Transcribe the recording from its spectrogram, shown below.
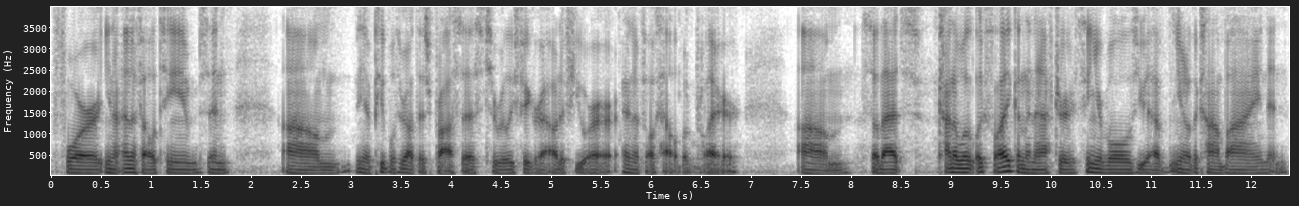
for you know NFL teams and um, you know people throughout this process to really figure out if you are an NFL caliber player. Um, so that's kind of what it looks like. And then after Senior Bowls, you have you know the combine and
